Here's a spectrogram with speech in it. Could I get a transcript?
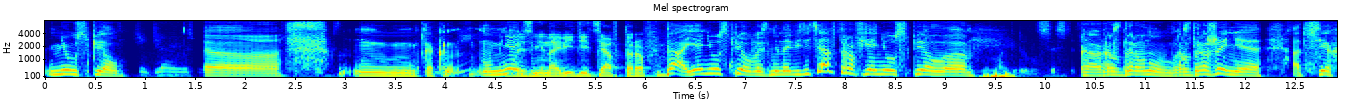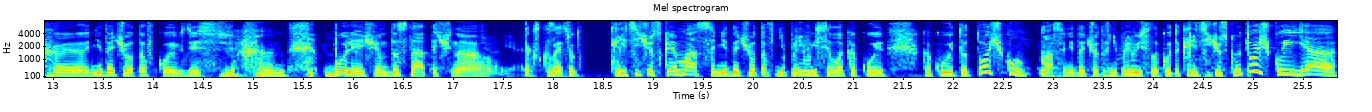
не успел э, как у меня Возненавидеть авторов. да, я не успел возненавидеть авторов, я не успел э, э, раздра- ну, раздражение от всех э, недочетов, коих здесь более чем достаточно, так сказать, вот критическая масса недочетов не превысила какую- какую-то точку, масса недочетов не превысила какую-то критическую точку, и я,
